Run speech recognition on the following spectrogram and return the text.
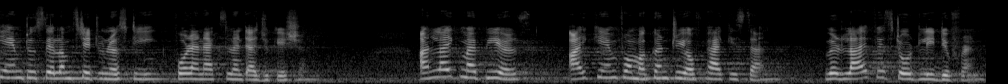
came to Salem State University for an excellent education. Unlike my peers, I came from a country of Pakistan, where life is totally different.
